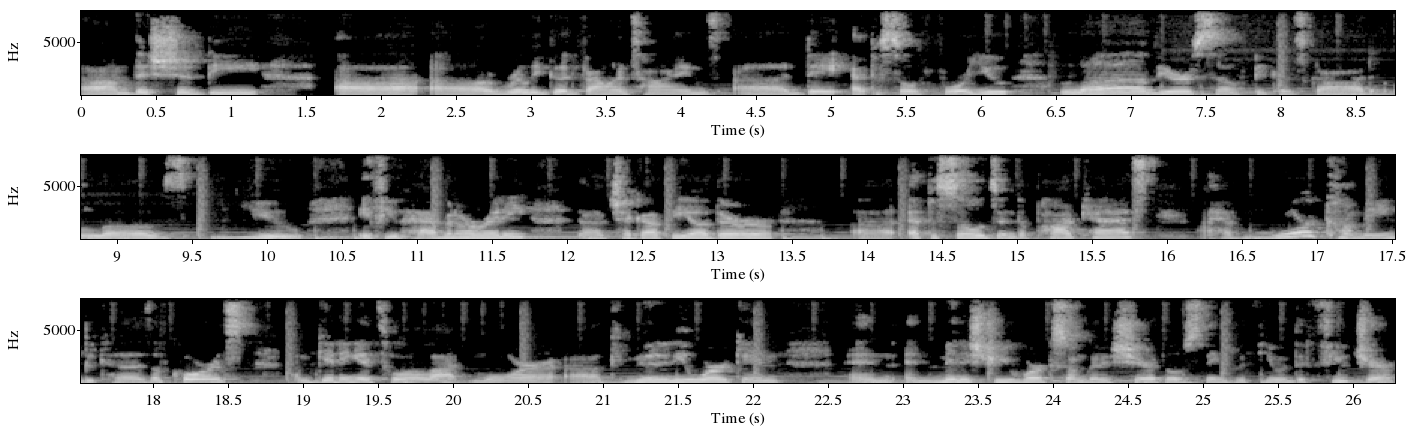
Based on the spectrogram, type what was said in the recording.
Um, this should be uh, a really good Valentine's uh, Day episode for you. Love yourself because God loves you. If you haven't already, uh, check out the other uh, episodes in the podcast. I have more coming because, of course, I'm getting into a lot more uh, community work and, and and ministry work. So I'm going to share those things with you in the future.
